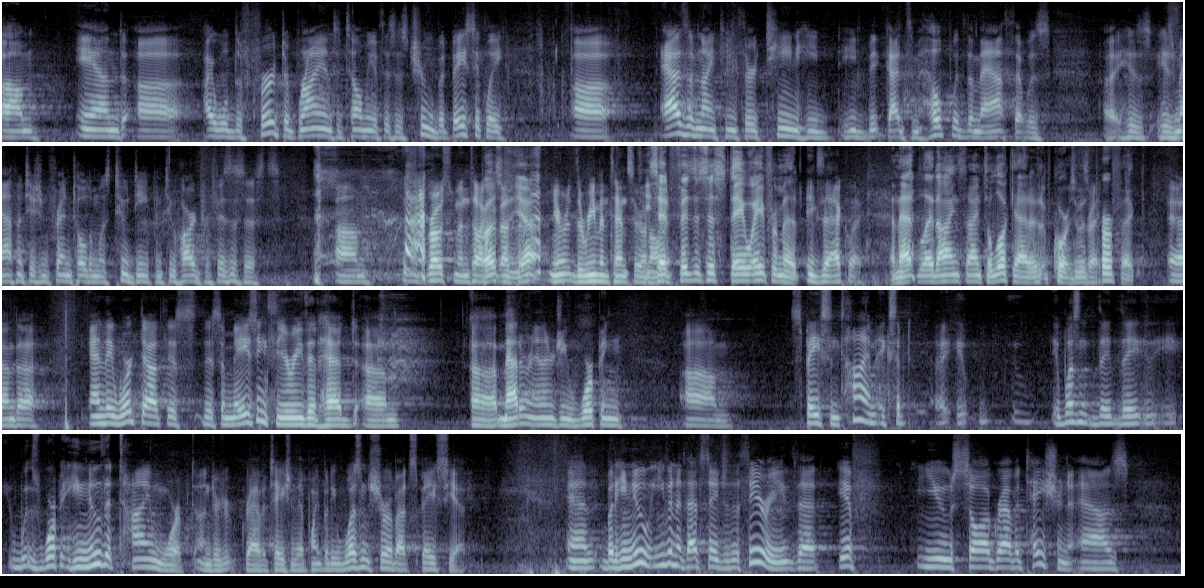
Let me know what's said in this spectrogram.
um, and uh, I will defer to Brian to tell me if this is true. But basically. As of 1913, he'd, he'd gotten some help with the math that was uh, his, his mathematician friend told him was too deep and too hard for physicists. Um, Grossmann talking Grossmann, about yeah. the, you the Riemann tensor. he and said physicists stay away from it. Exactly. And that led Einstein to look at it, of course. It was right. perfect. And, uh, and they worked out this, this amazing theory that had um, uh, matter and energy warping um, space and time, except uh, it, it wasn't, they, they, it was warping. He knew that time warped under gravitation at that point, but he wasn't sure about space yet. And, but he knew, even at that stage of the theory, that if you saw gravitation as,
